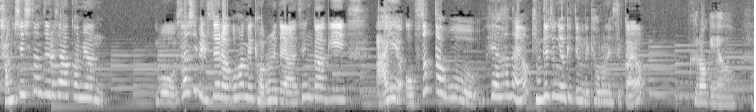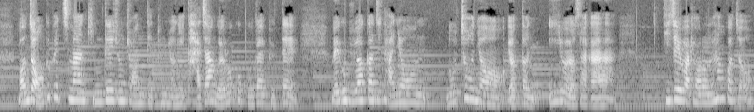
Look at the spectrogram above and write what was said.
당시 시선들을 생각하면, 뭐 41세라고 하면 결혼에 대한 생각이 아예 없었다고 해야 하나요? 김대중이었기 때문에 결혼했을까요? 그러게요. 먼저 언급했지만 김대중 전 대통령이 가장 외롭고 고달플 때 외국 유학까지 다녀온 노처녀였던 이효 여사가 DJ와 결혼을 한 거죠.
